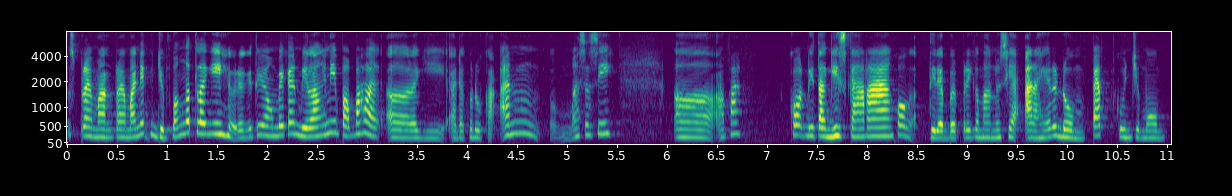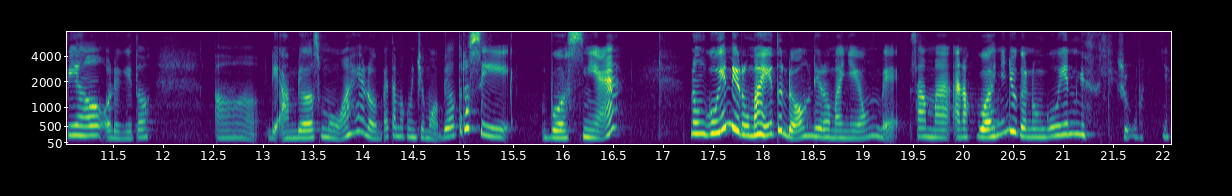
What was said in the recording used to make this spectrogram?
Terus preman-premannya kejep banget lagi. Udah gitu Yongbe kan bilang ini papa uh, lagi ada kedukaan. Masa sih uh, apa kok ditagih sekarang kok tidak berperi kemanusiaan akhirnya dompet kunci mobil udah gitu uh, diambil semua ya dompet sama kunci mobil. Terus si bosnya nungguin di rumah itu dong di rumahnya Yongbe sama anak buahnya juga nungguin gitu di rumahnya.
